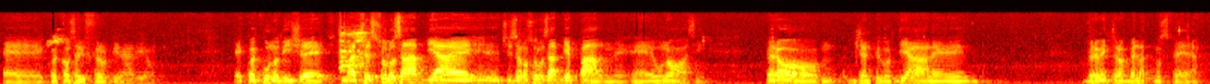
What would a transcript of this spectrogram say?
è qualcosa di straordinario. E qualcuno dice, ma c'è solo sabbia, e, ci sono solo sabbia e palme, è un'oasi. Però mh, gente cordiale, veramente una bella atmosfera.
